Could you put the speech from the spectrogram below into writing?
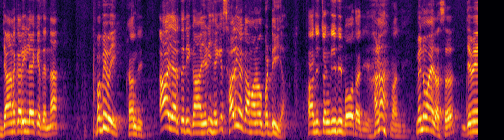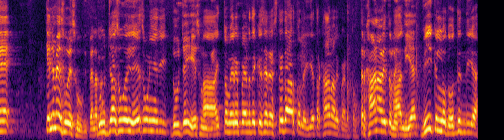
ਜਾਣਕਾਰੀ ਲੈ ਕੇ ਦਿੰਨਾ। ਬੱਬੀ ਬਈ ਹਾਂਜੀ। ਆਹ ਯਾਰ ਤੇਰੀ ਗਾਂ ਜਿਹੜੀ ਹੈਗੀ ਸਾਰੀਆਂ ਗਾਵਾਂ ਨਾਲੋਂ ਵੱਡੀ ਆ। ਹਾਂਜੀ ਚੰਗੀ ਵੀ ਬਹੁਤ ਆ ਜੀ ਇਹ। ਹਨਾ? ਹਾਂਜੀ। ਮੈਨੂੰ ਐ ਦੱਸ ਜਿਵੇਂ ਕਿੰਨਵੇਂ ਸੂਏ ਸੂਗੀ ਪਹਿਲਾਂ ਤਾਂ? ਦੂਜਾ ਸੂਆ ਹੀ ਇਹ ਸੁਣੀ ਹੈ ਜੀ। ਦੂਜਾ ਹੀ ਇਹ ਹਾਂ ਸੂਗੀ ਇੱਥੋਂ ਮੇਰੇ ਪਿੰਡ ਦੇ ਕਿਸੇ ਰਿਸ਼ਤੇਦਾਰ ਤੋਂ ਲਈ ਹੈ ਤਰਖਾਨ ਵਾਲੇ ਪਿੰਡ ਤੋਂ। ਤਰਖਾਨ ਵਾਲੇ ਤੋਂ ਲੈਂਦੀ ਐ 20 ਕਿਲੋ ਦੁੱਧ ਦਿੰਦੀ ਆ।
